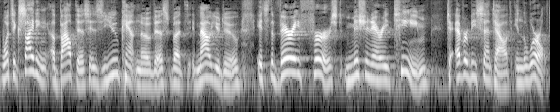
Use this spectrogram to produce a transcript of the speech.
what's exciting about this is you can't know this, but now you do. It's the very first missionary team to ever be sent out in the world.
